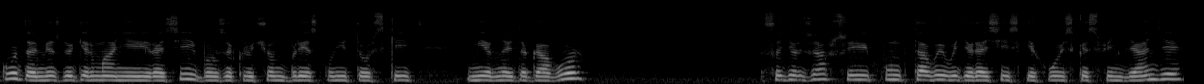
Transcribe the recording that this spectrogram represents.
года между Германией и Россией был заключен Брест-Литовский мирный договор, содержавший пункт о выводе российских войск из Финляндии.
